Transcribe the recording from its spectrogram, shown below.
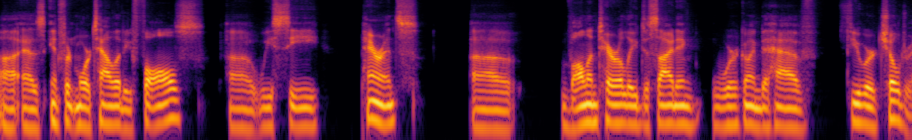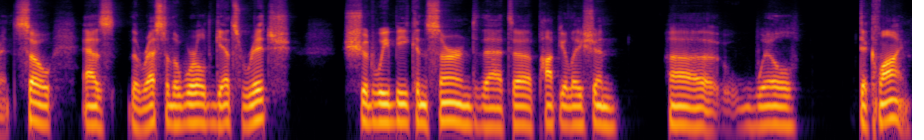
uh, as infant mortality falls, uh, we see parents voluntarily deciding we're going to have fewer children. So, as the rest of the world gets rich, should we be concerned that population uh, will decline.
